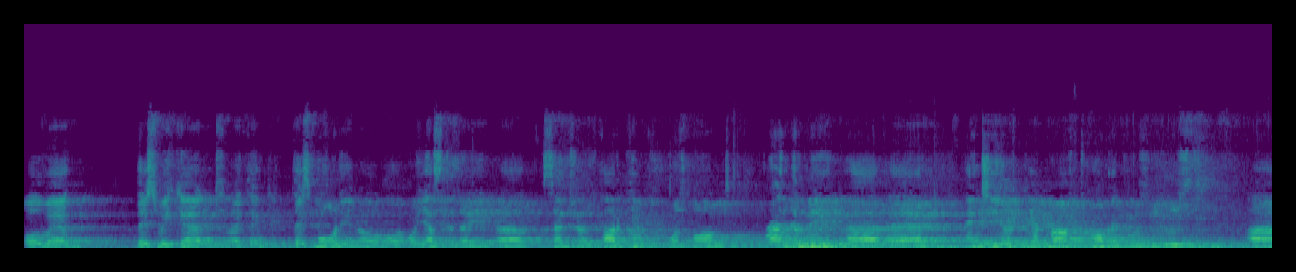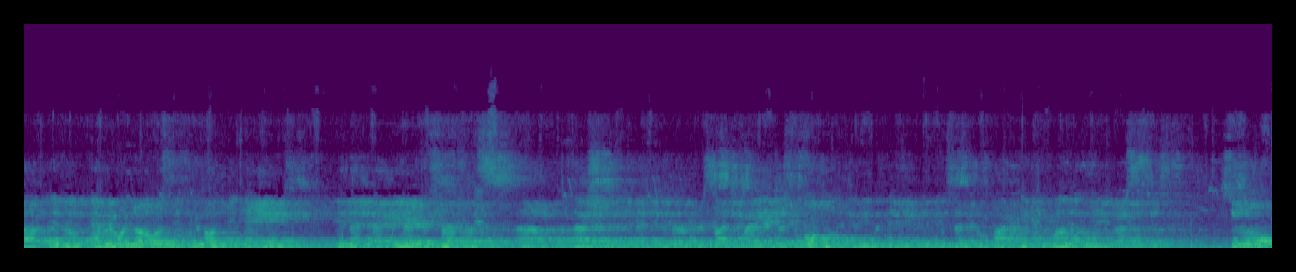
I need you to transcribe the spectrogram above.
over this weekend, I think this morning or, or, or yesterday, uh, center of Kharkiv was bombed. Randomly, uh, uh, anti-aircraft rocket was used. Uh, you know, everyone knows it cannot be aimed in a, a air-to-surface uh, fashion in a, in a very precise way. Just locked in, in, in central Kharkiv one of the universities. So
